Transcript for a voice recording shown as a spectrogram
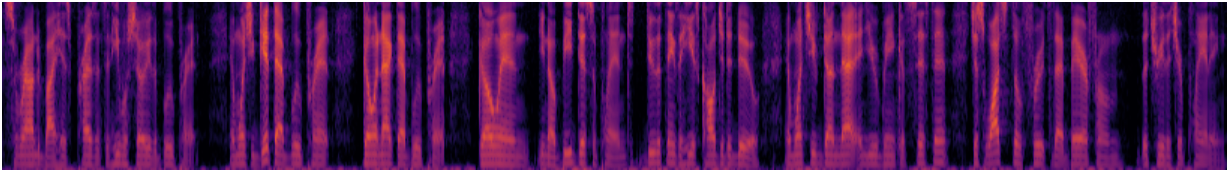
surrounded by His presence, and He will show you the blueprint. And once you get that blueprint, go enact that blueprint. Go and, you know, be disciplined. Do the things that He has called you to do. And once you've done that and you're being consistent, just watch the fruits that bear from the tree that you're planting.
